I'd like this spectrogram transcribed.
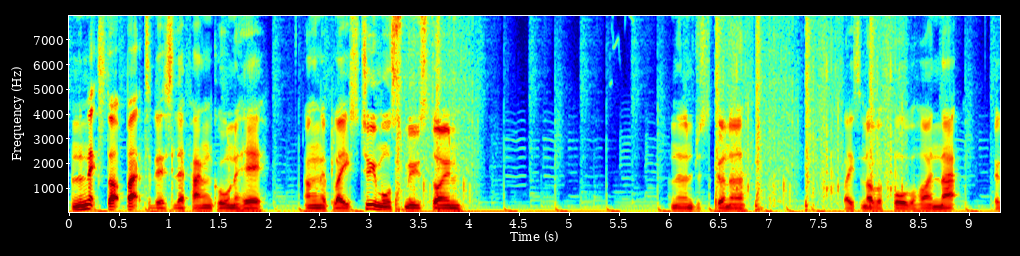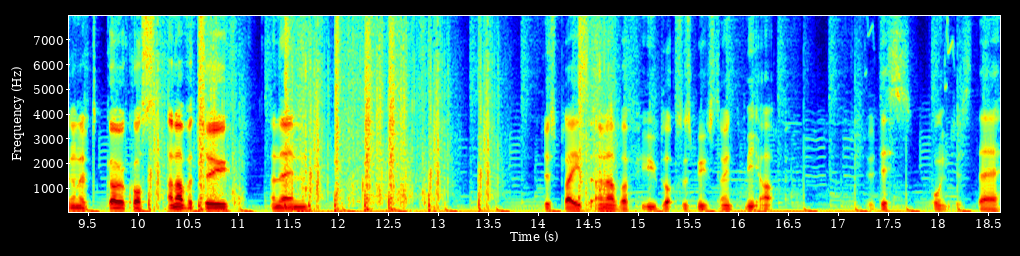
And the next up, back to this left hand corner here, I'm going to place two more smooth stone. And then I'm just going to place another four behind that. I'm going to go across another two and then just place another few blocks of smooth stone to meet up this point just there.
